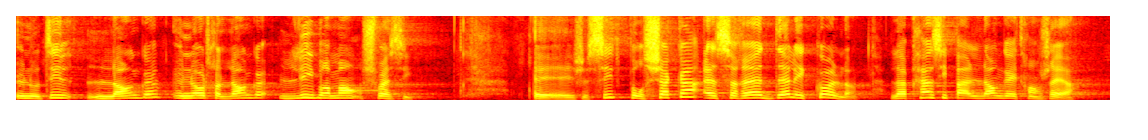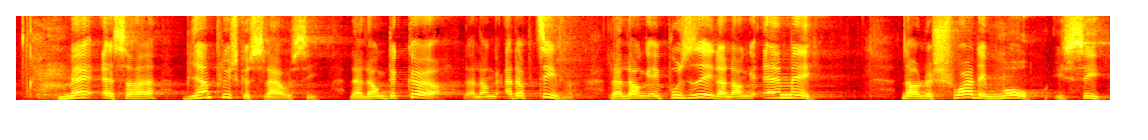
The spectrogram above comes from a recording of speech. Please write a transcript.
une utile langue, une autre langue librement choisie. Et je cite, pour chacun, elle serait dès l'école la principale langue étrangère. Mais elle sera bien plus que cela aussi. La langue de cœur, la langue adoptive, la langue épousée, la langue aimée, non, le choix des mots ici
